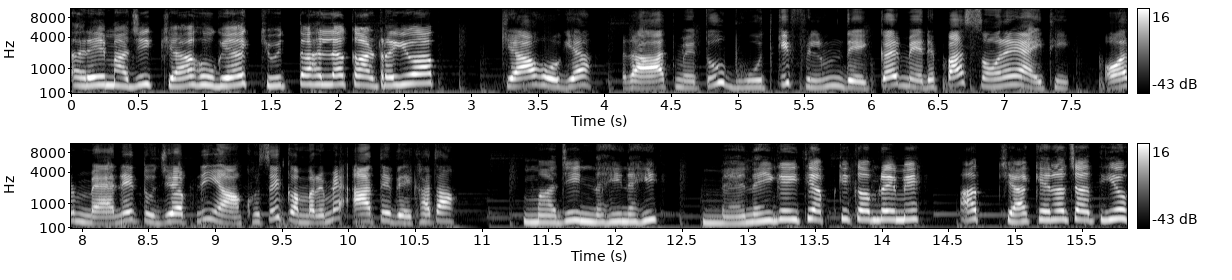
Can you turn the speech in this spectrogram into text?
अरे माँ जी क्या हो गया? क्यों इतना हल्ला काट रही हो आप? क्या हो गया? रात में तू भूत की फ़िल्म देखकर मेरे पास सोने आई थी और मैंने तुझे अपनी आँखों से कमरे में आते देखा था। माँ जी नहीं नहीं मैं नहीं गई थी आपके कमरे में। आप क्या कहना चाहती हो?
